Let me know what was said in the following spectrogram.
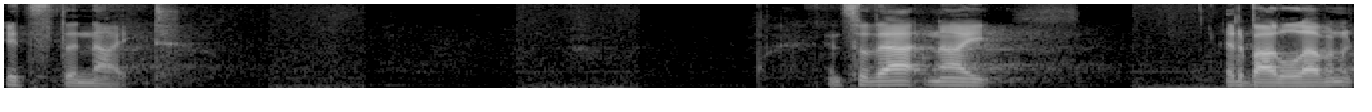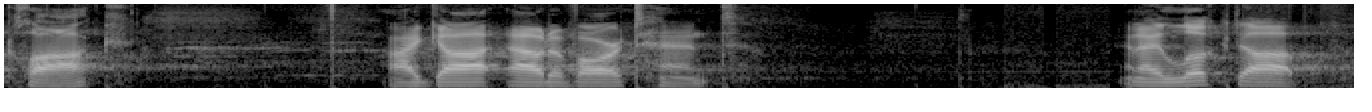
It's the night. And so that night, at about 11 o'clock, I got out of our tent and I looked up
